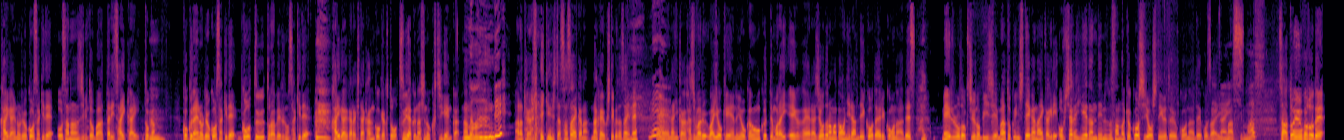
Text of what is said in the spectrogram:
海外の旅行先で幼馴染とばったり再会とか、国内の旅行先で GoTo トラベルの先で海外から来た観光客と通訳なしの口喧嘩など あなたが体験したささやかな仲良くしてくださいね。ねえ。えー何かが始まる YOKA の予感を送ってもらい映画化やラジオドラマ化を睨んでいくお便りコーナーです、はいメール朗読中の BGM は特に指定がない限りオフィシャルヒゲダンディズムさんの曲を使用しているというコーナーでございます。します。さあということで、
